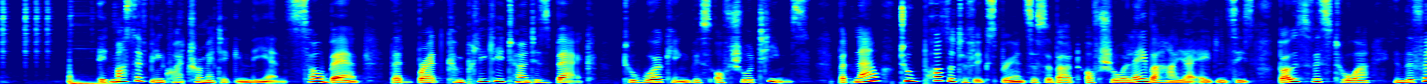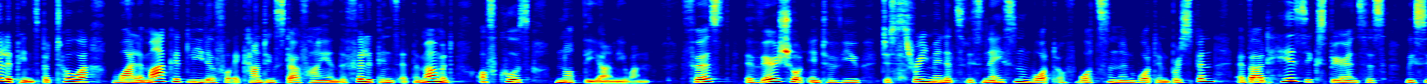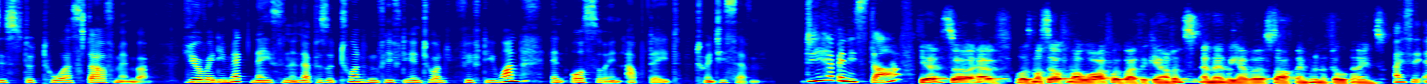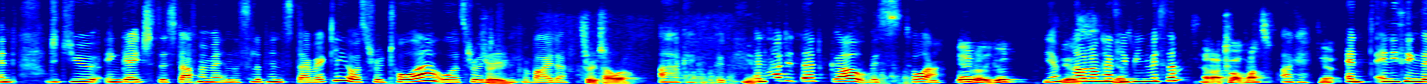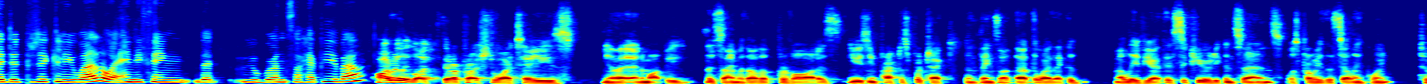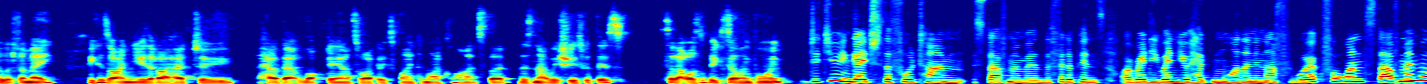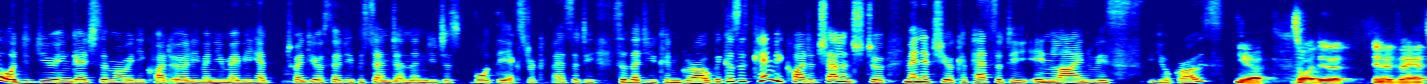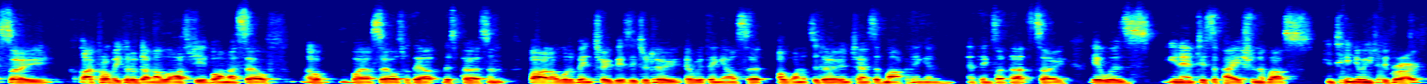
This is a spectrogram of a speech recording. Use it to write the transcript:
It must have been quite traumatic in the end, so bad that Brett completely turned his back to working with offshore teams. But now, two positive experiences about offshore labor hire agencies, both with TOA in the Philippines. But TOA, while a market leader for accounting staff hire in the Philippines at the moment, of course, not the only one. First, a very short interview, just three minutes, with Nathan Watt of Watson and Watt in Brisbane about his experiences with this TOA staff member. You already met Nathan in episode 250 and 251 and also in update 27. Do you have any staff? Yeah, so I have, well, it's myself and my wife, we're both accountants, and then we have a staff member in the Philippines. I see. And did you engage the staff member in the Philippines directly or through TOA or through, through a different provider? Through TOA. Ah, okay, good. Yeah. And how did that go with TOA? Yeah, really good. Yeah. Yes, How long have yes. you been with them? Uh, 12 months. Okay. Yeah. And anything they did particularly well or anything that you weren't so happy about? I really liked their approach to ITs, you know, and it might be the same with other providers, using Practice Protect and things like that, the way they could alleviate their security concerns was probably the selling point to it for me because I knew that I had to have that locked down so I could explain to my clients that there's no issues with this. So that was the big selling point. Did you engage the full time staff member in the Philippines already when you had more than enough work for one staff member, or did you engage them already quite early when you maybe had 20 or 30% and then you just bought the extra capacity so that you can grow? Because it can be quite a challenge to manage your capacity in line with your growth. Yeah. So I did it in advance. So I probably could have done the last year by myself or by ourselves without this person, but I would have been too busy to do everything else that I wanted to do in terms of marketing and, and things like that. So it was in anticipation of us continuing to grow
